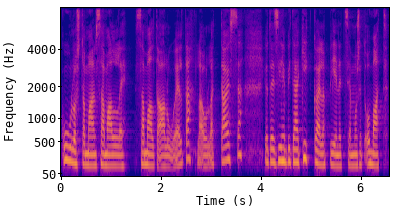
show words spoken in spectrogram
kuulostamaan samalle samalta alueelta laulettaessa, joten siihen pitää kikkailla pienet semmoiset omat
